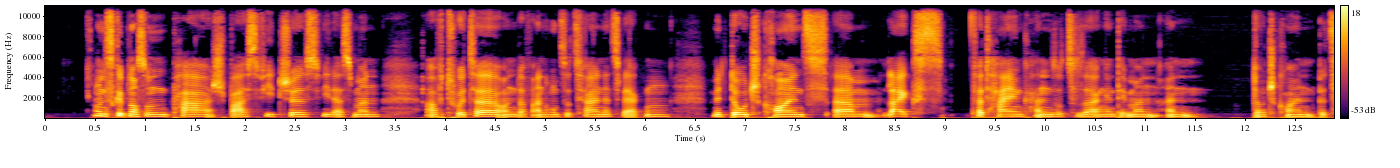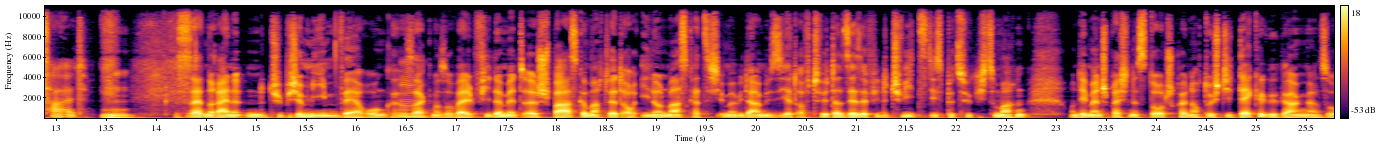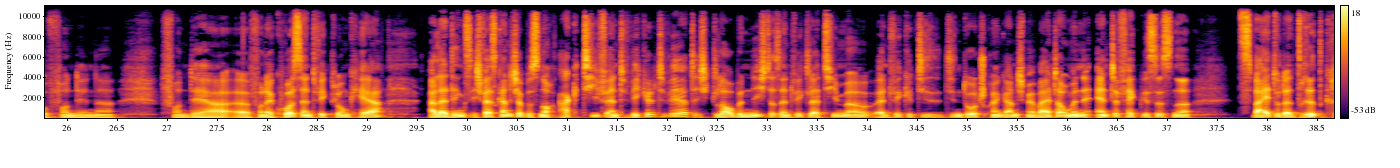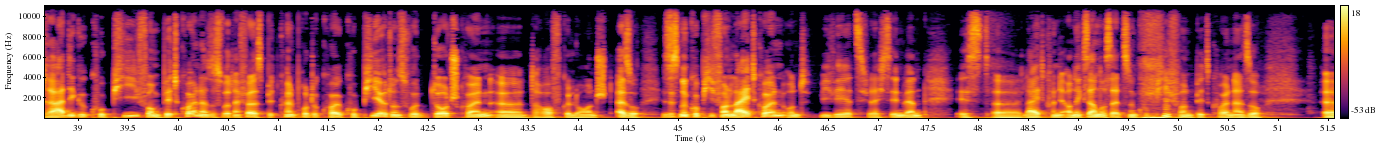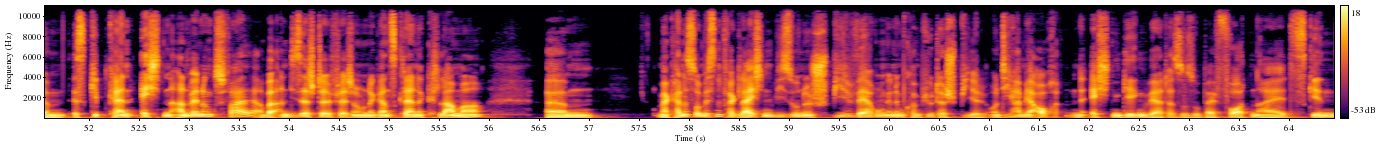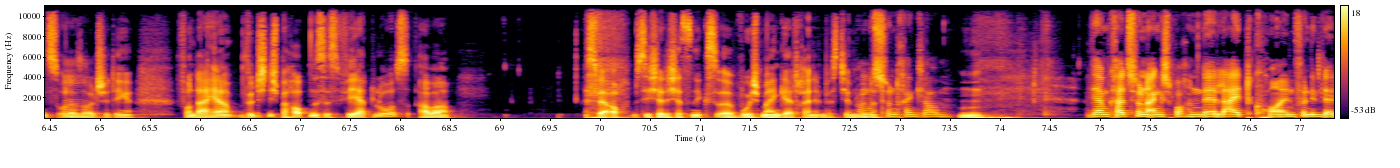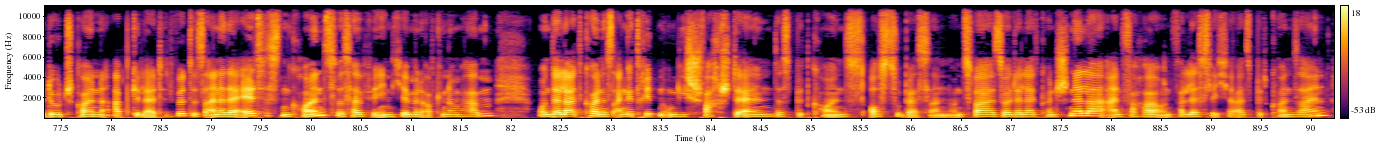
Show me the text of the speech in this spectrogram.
und es gibt noch so ein paar Spaß-Features, wie dass man auf Twitter und auf anderen sozialen Netzwerken mit Dogecoins ähm, Likes verteilen kann, sozusagen, indem man ein Dogecoin bezahlt. Hm. Das ist halt eine reine, eine typische Meme-Währung, mhm. sagt man so, weil viel damit äh, Spaß gemacht wird. Auch Elon Musk hat sich immer wieder amüsiert, auf Twitter sehr, sehr viele Tweets diesbezüglich zu machen. Und dementsprechend ist Dogecoin auch durch die Decke gegangen, also von den, äh, von der, äh, von der Kursentwicklung her. Allerdings, ich weiß gar nicht, ob es noch aktiv entwickelt wird. Ich glaube nicht. Das Entwicklerteam äh, entwickelt die, den Dogecoin gar nicht mehr weiter. Und im Endeffekt ist es eine zweit- oder drittgradige Kopie vom Bitcoin. Also es wird einfach das Bitcoin-Protokoll kopiert und es wurde Dogecoin äh, darauf gelauncht. Also es ist eine Kopie von Litecoin und wie wir jetzt vielleicht sehen werden, ist äh, Litecoin ja auch nichts anderes als eine Kopie von Bitcoin. Also ähm, es gibt keinen echten Anwendungsfall, aber an dieser Stelle vielleicht noch eine ganz kleine Klammer. Ähm, man kann es so ein bisschen vergleichen wie so eine Spielwährung in einem Computerspiel. Und die haben ja auch einen echten Gegenwert, also so bei Fortnite, Skins oder mhm. solche Dinge. Von daher würde ich nicht behaupten, es ist wertlos, aber es wäre auch sicherlich jetzt nichts, äh, wo ich mein Geld rein investieren Man würde. Man muss schon dran glauben. Mhm. Wir haben gerade schon angesprochen, der Litecoin, von dem der Dogecoin abgeleitet wird, ist einer der ältesten Coins, weshalb wir ihn hier mit aufgenommen haben. Und der Litecoin ist angetreten, um die Schwachstellen des Bitcoins auszubessern. Und zwar soll der Litecoin schneller, einfacher und verlässlicher als Bitcoin sein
